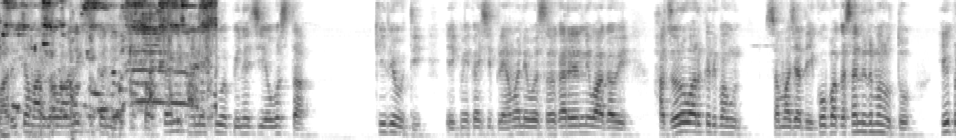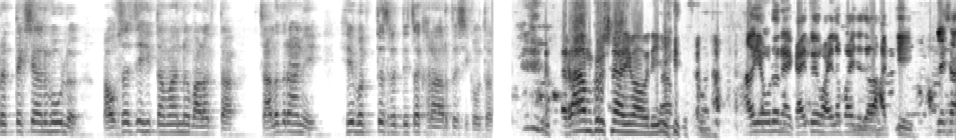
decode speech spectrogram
वारीच्या मार्गावर अनेक ठिकाणी भक्तांनी खाण्याची व पिण्याची व्यवस्था केली होती. एकमेकांशी प्रेमाने व सहकार्याने वागावे. हजारो वारकरी पाहून समाजात एकोपा कसा निर्माण होतो हे प्रत्यक्ष अनुभवलं पावसाचेही तमान न बाळगता चालत राहणे हे भक्त श्रद्धेचा खरा अर्थ शिकवतात. रामकृष्ण हरी माऊली. हा एवढं नाही. काहीतरी व्हायला पाहिजे जरा हटकी आपल्या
